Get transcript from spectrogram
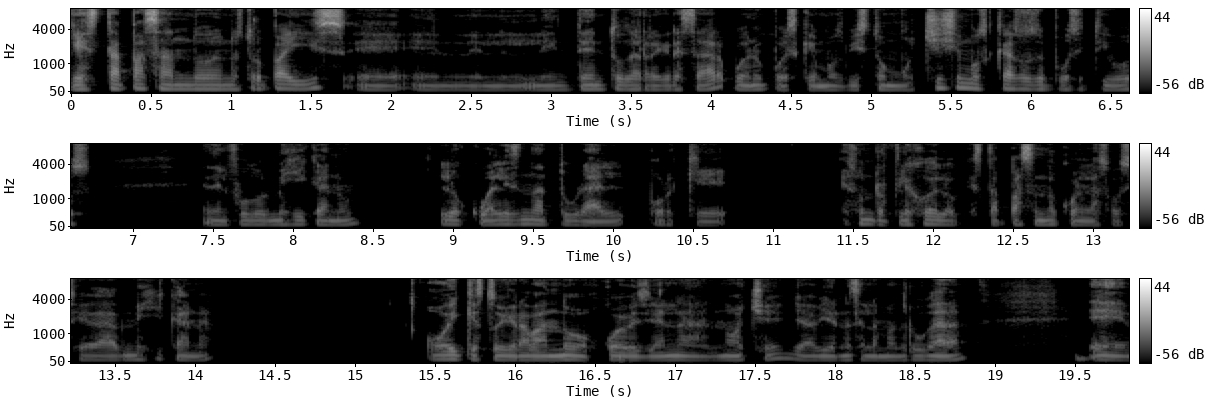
¿Qué está pasando en nuestro país eh, en el intento de regresar? Bueno, pues que hemos visto muchísimos casos de positivos en el fútbol mexicano, lo cual es natural porque es un reflejo de lo que está pasando con la sociedad mexicana hoy que estoy grabando jueves ya en la noche, ya viernes en la madrugada, eh,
